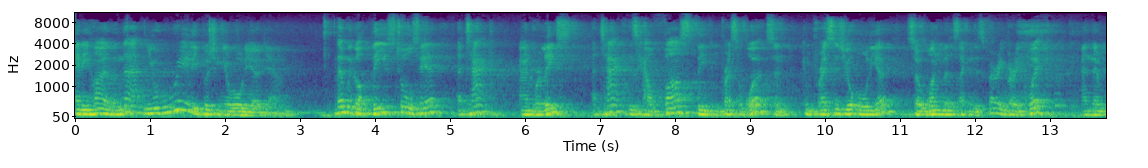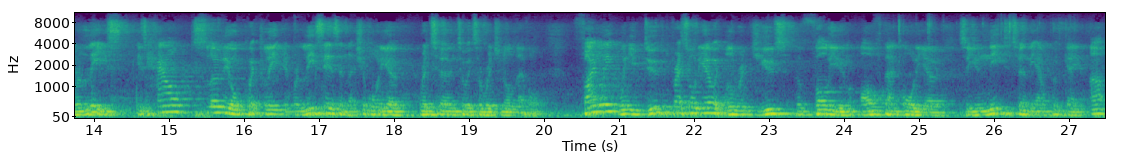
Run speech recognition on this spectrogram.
Any higher than that, and you're really pushing your audio down. Then we've got these tools here, attack and release. Attack is how fast the compressor works and compresses your audio. So one millisecond is very, very quick. And then release is how slowly or quickly it releases and lets your audio return to its original level. Finally, when you do compress audio, it will reduce the volume of that audio. So you need to turn the output gain up.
